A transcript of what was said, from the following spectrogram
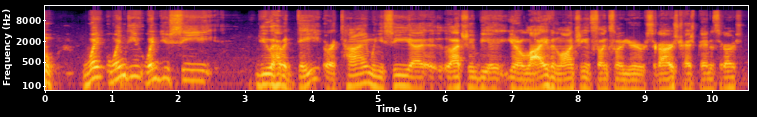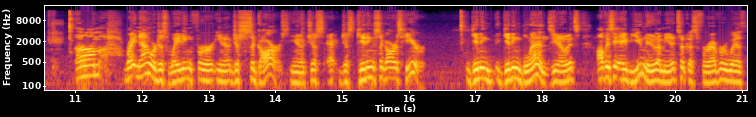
when when do you when do you see do you have a date or a time when you see uh, it'll actually be uh you know live and launching and selling some of your cigars, Trash Panda cigars? Um, right now we're just waiting for you know just cigars. You know, just just getting cigars here, getting getting blends. You know, it's obviously Abe. You knew. I mean, it took us forever with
